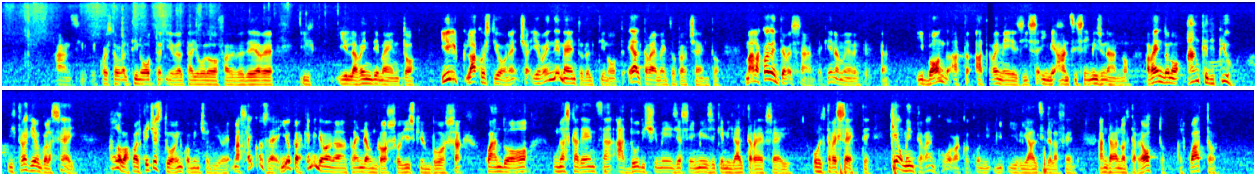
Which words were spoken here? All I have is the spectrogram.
anzi, questo era il T-Note, in realtà io volevo farvi vedere il, il rendimento. Il, la questione, cioè il rendimento del T-Note è al 3,5%, ma la cosa interessante è che in America i bond a, a tre mesi, sei, anzi sei mesi, un anno, rendono anche di più, il 3,6%. Allora qualche gestore incomincia a dire, ma sai cos'è? Io perché mi devo andare a prendere un grosso rischio in borsa quando ho una scadenza a 12 mesi, a 6 mesi che mi dà il 3,6 o il 3,7, che aumenterà ancora con i, i, rialzi della Fed. Andranno al 3,8, al 4,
